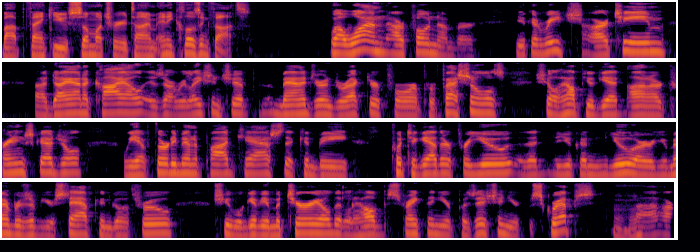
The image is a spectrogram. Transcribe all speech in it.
Bob, thank you so much for your time. Any closing thoughts? Well, one, our phone number. You can reach our team. Uh, Diana Kyle is our relationship manager and director for professionals. She'll help you get on our training schedule. We have 30 minute podcasts that can be put together for you that you can you or your members of your staff can go through. She will give you material that'll help strengthen your position, your scripts. Mm-hmm. Uh, our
